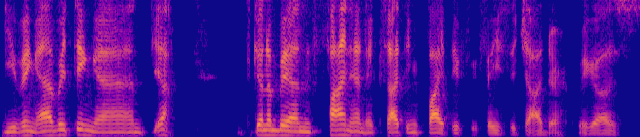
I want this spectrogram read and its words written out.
giving everything, and yeah, it's gonna be a fun and exciting fight if we face each other because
